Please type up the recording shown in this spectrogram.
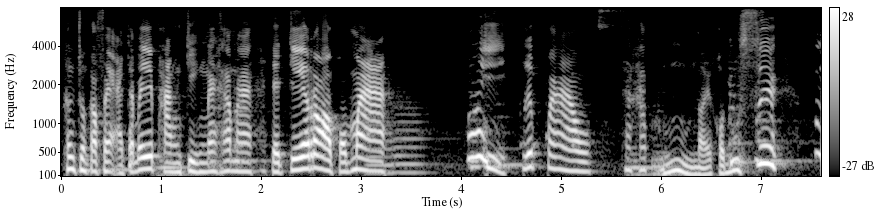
เครื่องชงกาแฟอาจจะไม่ได้พังจริงนะครับนะแต่เจรอผมมาเฮ้ยหรือเปล่านะครับอืมหน่อยขอดูซิอื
